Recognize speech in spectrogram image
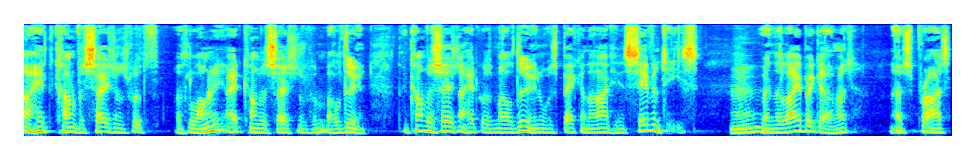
I had conversations with, with Lange, I had conversations with Muldoon. The conversation I had with Muldoon was back in the 1970s mm. when the Labour government, no surprise,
